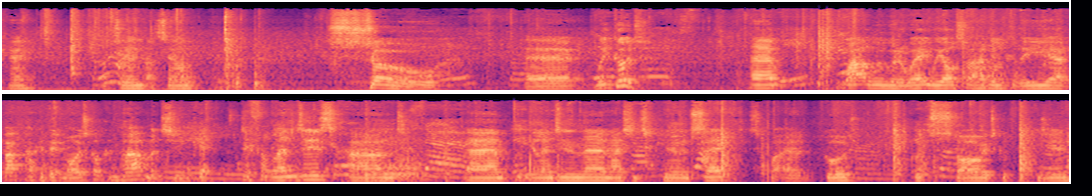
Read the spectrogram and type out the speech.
Okay, that's in, that's in. So, uh, we're good. Um, while we were away, we also had a look at the uh, backpack a bit more. It's got compartments, so you can get different lenses and um, put your lenses in there, nice and secure and safe. It's quite a good, good storage, good packaging.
